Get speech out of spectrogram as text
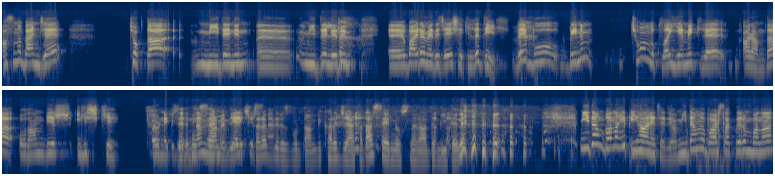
Aslında bence çok da midenin, e, midelerin e, bayram edeceği şekilde değil. Ve bu benim çoğunlukla yemekle aramda olan bir ilişki örnek pek üzerinden vermem gerekirse. çıkarabiliriz buradan. Bir karaciğer kadar sevmiyorsun herhalde mideni. Midem bana hep ihanet ediyor. Midem ve bağırsaklarım bana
